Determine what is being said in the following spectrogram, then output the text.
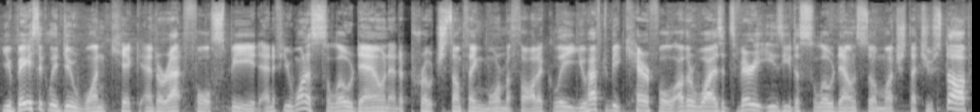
You basically do one kick and are at full speed, and if you want to slow down and approach something more methodically, you have to be careful, otherwise it's very easy to slow down so much that you stop,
